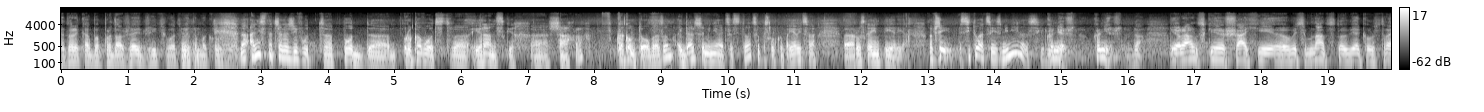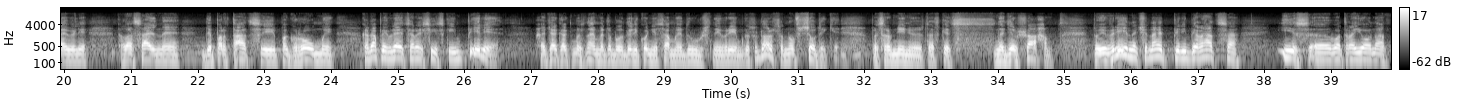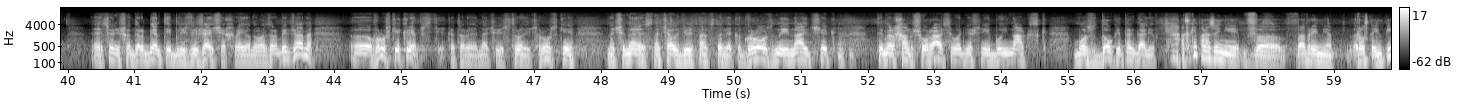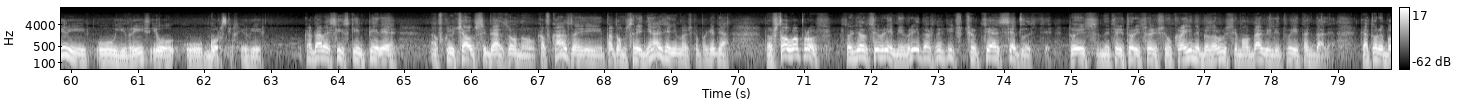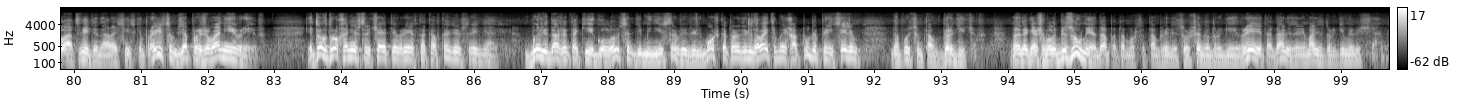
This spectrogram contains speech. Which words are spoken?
которые как бы продолжают жить вот в этом окружении. Но они сначала живут э, под э, руководством иранских шахров, каком-то образом, и дальше меняется ситуация, поскольку появится Русская империя. Вообще ситуация изменилась? Или... Конечно. Конечно, да. Иранские шахи XVIII э, века устраивали колоссальные депортации, погромы. Когда появляется Российская империя, хотя, как мы знаем, это было далеко не самое дружественное евреям государство, но все-таки по сравнению, так сказать, с Надиршахом, то евреи начинают перебираться из э, вот района э, сегодняшнего Дербента и близлежащих районов Азербайджана Э, в русские крепости, которые начали строить русские, начиная с начала XIX века. Грозный, Нальчик, Темирхан Шура, сегодняшний Буйнакск, Моздок и так далее. А какие положения в, во время Русской империи у евреев и у, у горских евреев? Когда Российская империя э, включала в себя зону Кавказа и потом Средней Азии, немножечко погодя, то встал вопрос – что делать все время? Евреи должны жить в черте оседлости, то есть на территории сегодняшней Украины, Беларуси, Молдавии, Литвы и так далее, которая была отведена российским правительством для проживания евреев. И то вдруг они встречают евреев на Кавказе и в Средней Азии. Были даже такие головы среди министров и вельмож, которые говорили, давайте мы их оттуда переселим, допустим, там в Бердичев. Но это, конечно, было безумие, да, потому что там жили совершенно другие евреи и так далее, занимались другими вещами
